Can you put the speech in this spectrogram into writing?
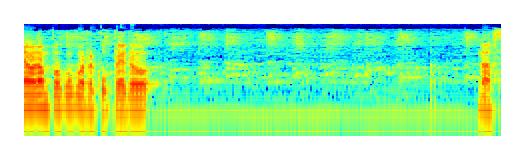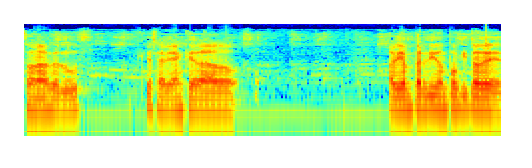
Ahora un poco pues recupero las zonas de luz que se habían quedado habían perdido un poquito de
